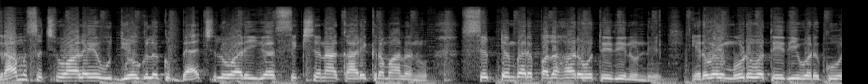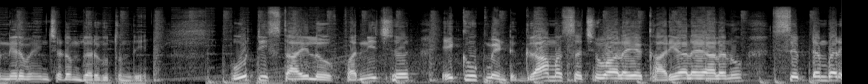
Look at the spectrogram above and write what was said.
గ్రామ సచివాలయ ఉద్యోగులకు బ్యాచ్ల వారీగా శిక్షణ కార్యక్రమాలను సెప్టెంబర్ పదహారవ తేదీ నుండి ఇరవై మూడవ తేదీ వరకు నిర్వహించడం జరుగుతుంది. పూర్తి స్థాయిలో ఫర్నిచర్ ఎక్విప్మెంట్ గ్రామ సచివాలయ కార్యాలయాలను సెప్టెంబర్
